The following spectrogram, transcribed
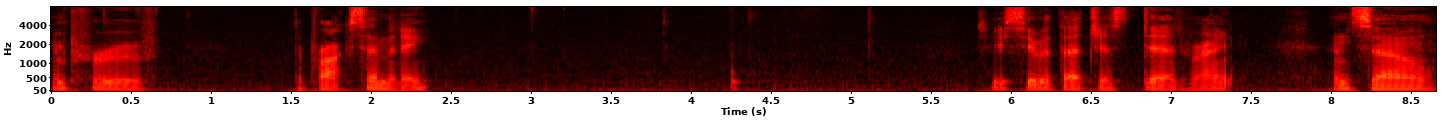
improve the proximity. So you see what that just did, right? And so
